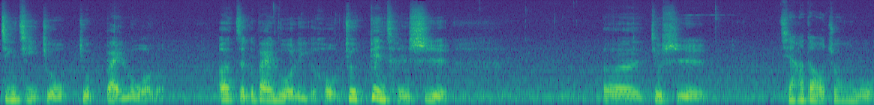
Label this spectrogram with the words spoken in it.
经济就就败落了。呃，整个败落了以后，就变成是，呃，就是。家道中落，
